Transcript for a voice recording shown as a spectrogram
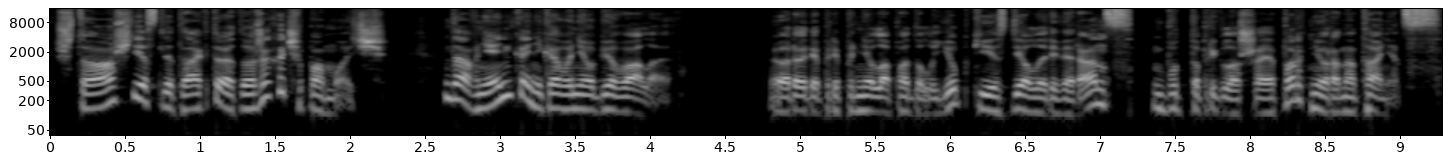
Что ж, если так, то я тоже хочу помочь. Давненько никого не убивала. Рори приподняла подол юбки и сделала реверанс, будто приглашая партнера на танец.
